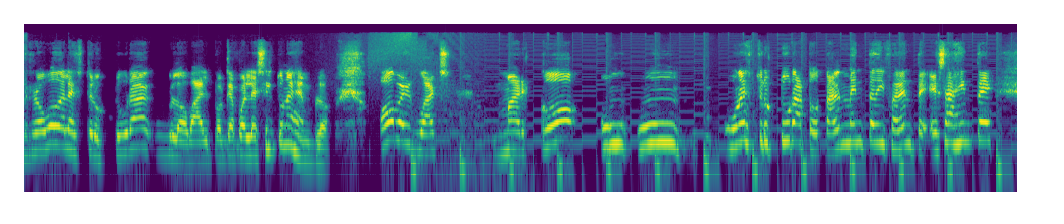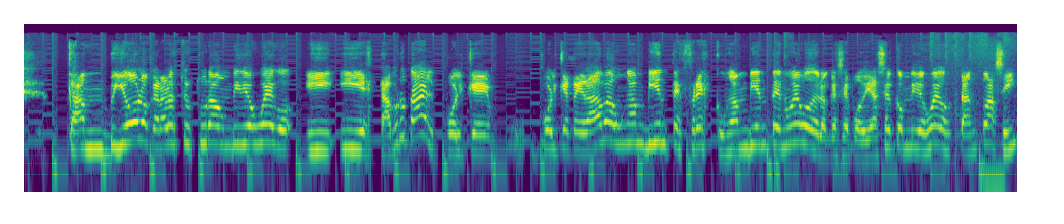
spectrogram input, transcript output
robo de la estructura global. Porque por decirte un ejemplo, Overwatch marcó una estructura totalmente diferente. Esa gente cambió lo que era la estructura de un videojuego y, y está brutal porque porque te daba un ambiente fresco, un ambiente nuevo de lo que se podía hacer con videojuegos, tanto así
